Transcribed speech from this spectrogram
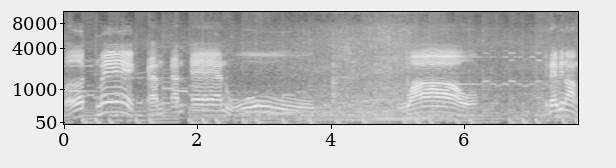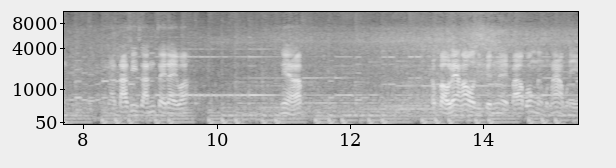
เปิดเมฆแอนแอนแอนโอ้ว้าวเป็นไงพี่น้องหน้าตาสีสันใส่ได้ปะเนี่ยครับกับเก่าแรกเขาจะเป็นปลากระพงหนึ่งบนหน้าพวกนี้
